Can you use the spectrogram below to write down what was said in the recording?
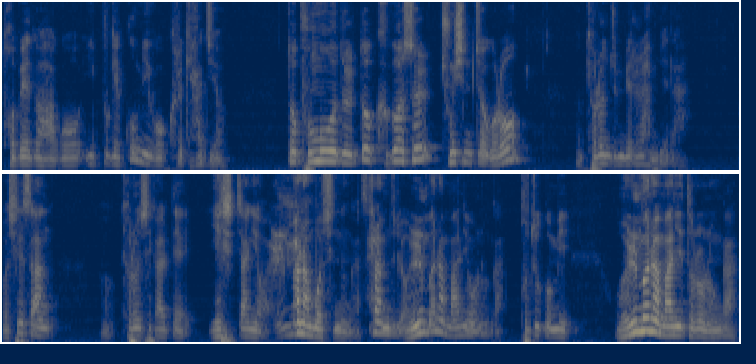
도배도 하고 이쁘게 꾸미고 그렇게 하죠. 또 부모들도 그것을 중심적으로 결혼 준비를 합니다. 뭐 실상 어, 결혼식 할 때 예식장이 얼마나 멋있는가 사람들이 얼마나 많이 오는가 부조금이 얼마나 많이 들어오는가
